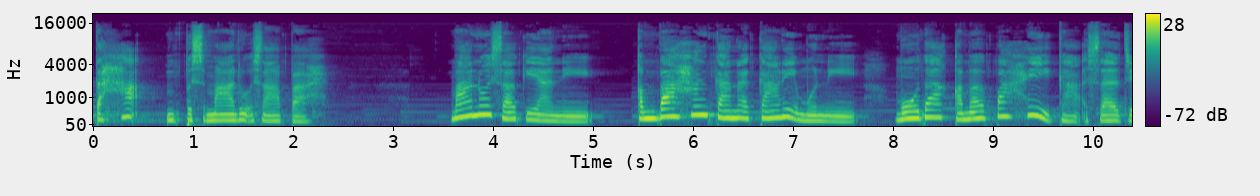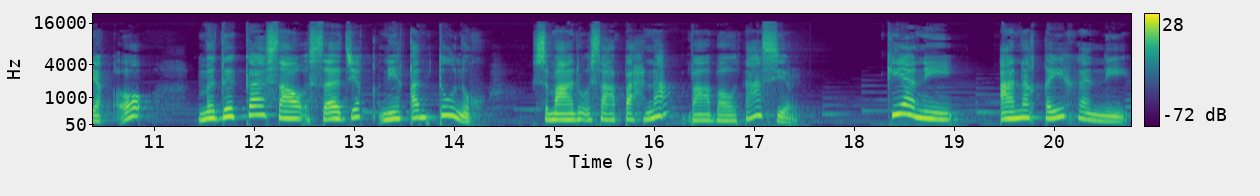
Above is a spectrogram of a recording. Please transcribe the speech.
Taha empesmadu sapah Manusia kiani kembahan kana kali muni muda kamapahi ka sajak o medeka sau sajak ni kantunuh semadu sapah na babaw tasir. Kiani anak kaihan ni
